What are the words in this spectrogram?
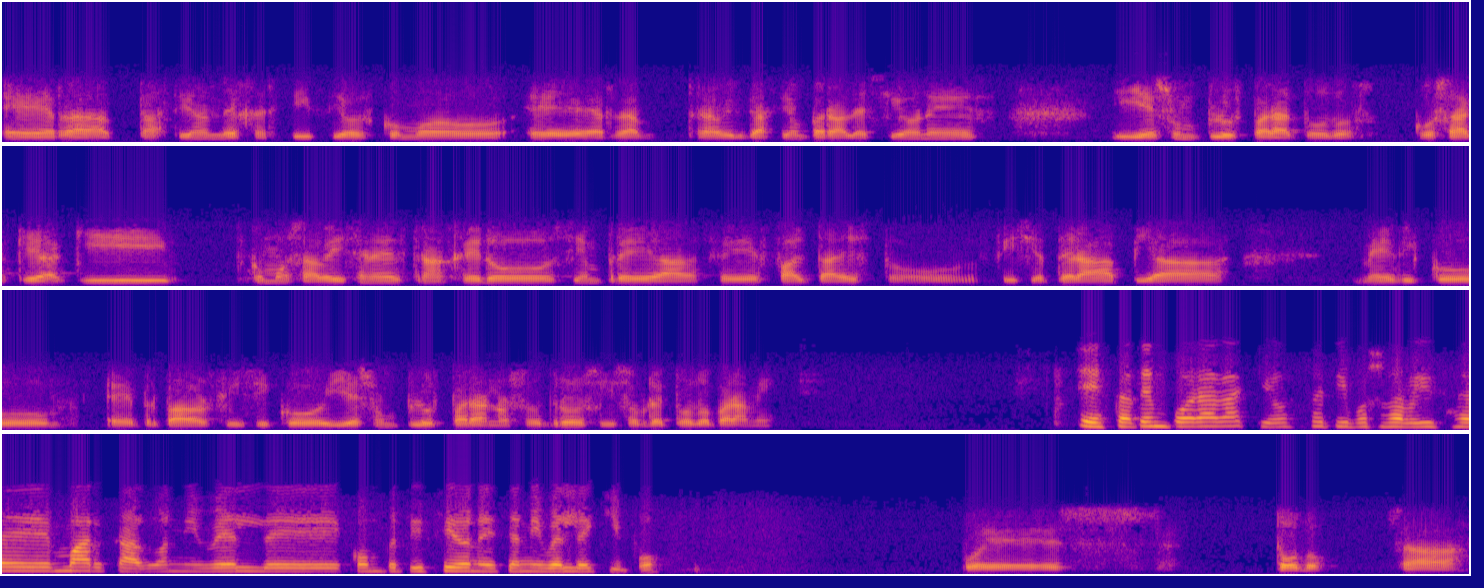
eh, adaptación de ejercicios, como eh, rehabilitación para lesiones, y es un plus para todos. Cosa que aquí, como sabéis, en el extranjero siempre hace falta esto, fisioterapia, médico, eh, preparador físico, y es un plus para nosotros y sobre todo para mí. Esta temporada, ¿qué objetivos os habéis eh, marcado a nivel de competiciones y a nivel de equipo? Pues todo, o sea,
